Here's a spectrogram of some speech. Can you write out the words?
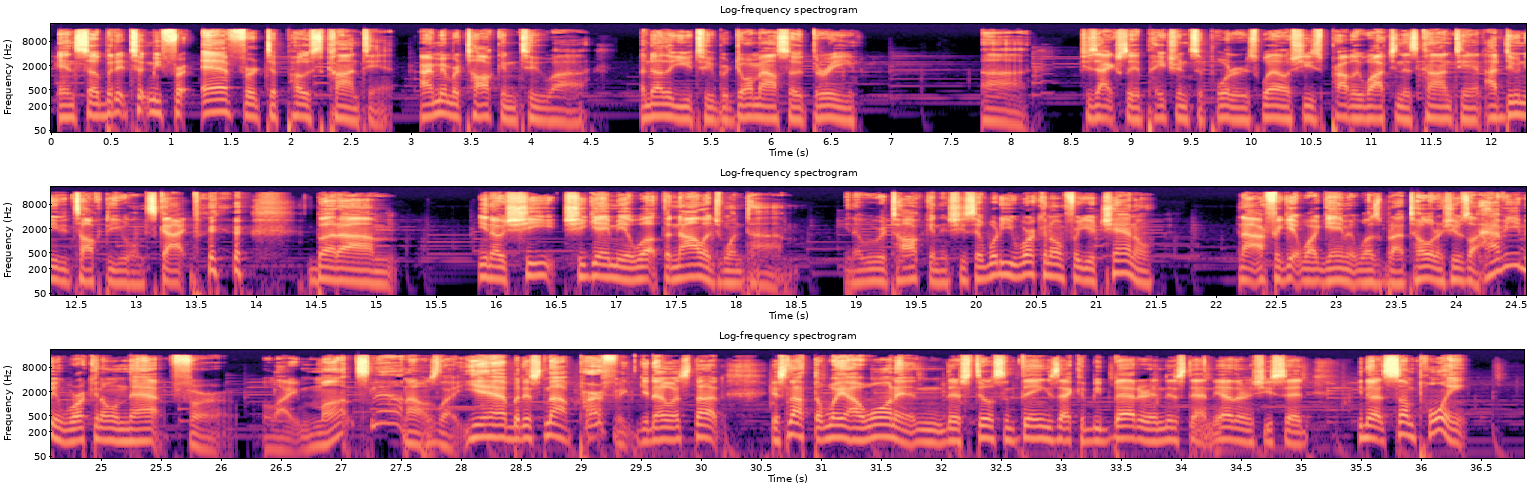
And so, but it took me forever to post content. I remember talking to uh, another YouTuber, Dormouse03. Uh, she's actually a Patreon supporter as well. She's probably watching this content. I do need to talk to you on Skype. but um, you know, she she gave me a wealth of knowledge one time. You know, we were talking and she said, "What are you working on for your channel?" And I forget what game it was, but I told her. She was like, "Haven't you been working on that for like months now? And i was like yeah but it's not perfect you know? It's not it's not the way i want it and there's still some things that could be better and this that and the other and she said you know at some point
